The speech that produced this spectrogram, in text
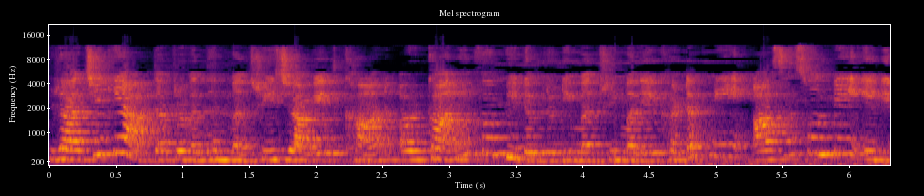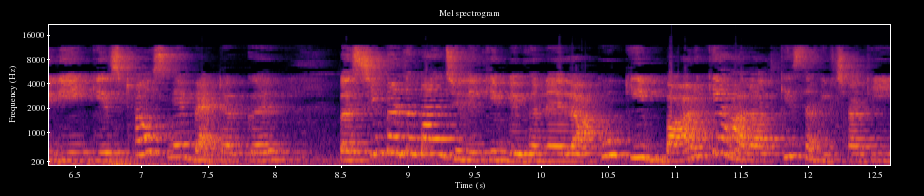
राज्य के आपदा प्रबंधन मंत्री जावेद खान और कानून व पीडब्ल्यूडी मंत्री मलय खटक ने आसनसोल में एडीडी गेस्ट हाउस में बैठक कर पश्चिम बर्धमान ज़िले के विभिन्न इलाकों की बाढ़ के हालात की समीक्षा की।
